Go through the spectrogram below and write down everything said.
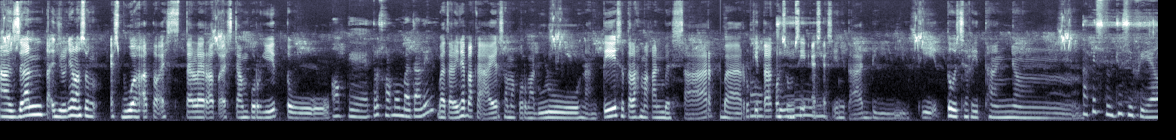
azan takjilnya langsung es buah atau es teler atau es campur gitu. Oke, terus kalau mau batalin? Batalinnya pakai air sama kurma dulu. Nanti setelah makan besar baru kita konsumsi es-es ini tadi. Gitu ceritanya. Tapi setuju sih, Phil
